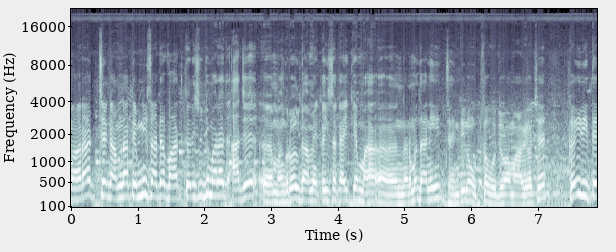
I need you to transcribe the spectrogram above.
મહારાજ છે, ગામના તેમની સાથે વાત કરીશું. જી મહારાજ, આજે મંગરોલ ગામે કહી શકાય કે નર્મદાની જયંતિનો ઉત્સવ ઉજવવામાં આવ્યો છે. કઈ રીતે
